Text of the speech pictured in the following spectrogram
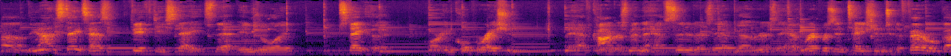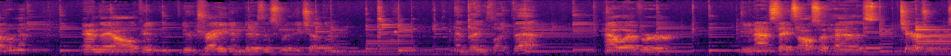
Uh, the United States has 50 states that enjoy statehood or incorporation. They have congressmen, they have senators, they have governors, they have representation to the federal government, and they all can do trade and business with each other and things like that. However, the United States also has territories.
